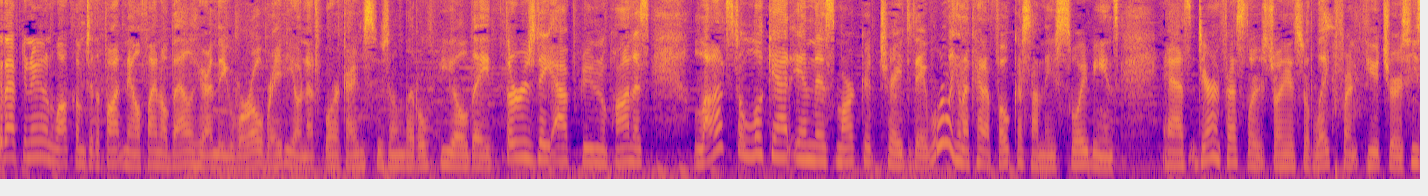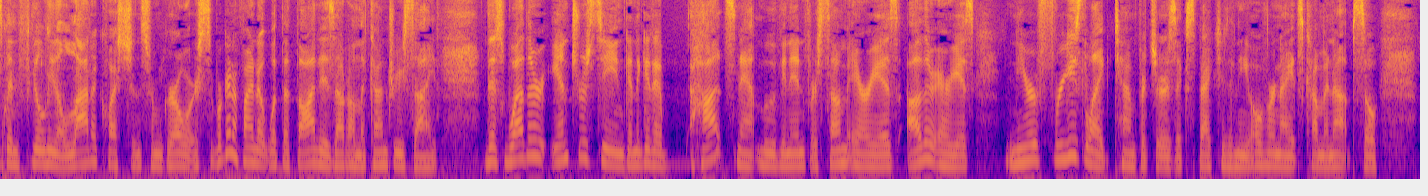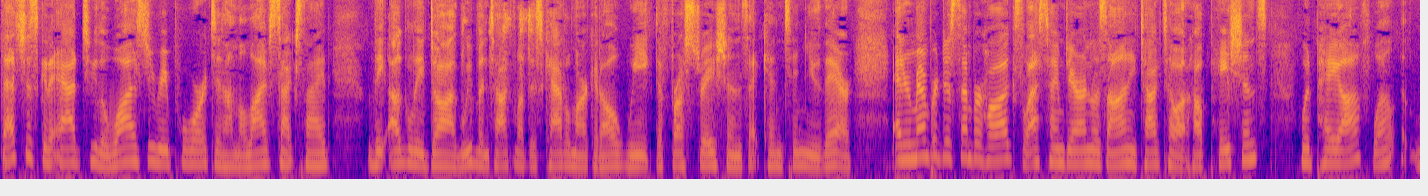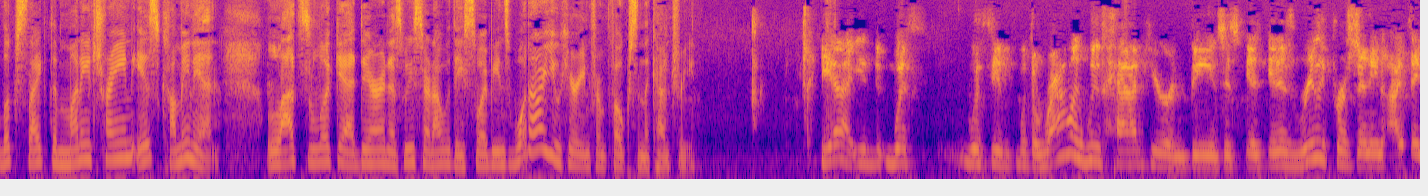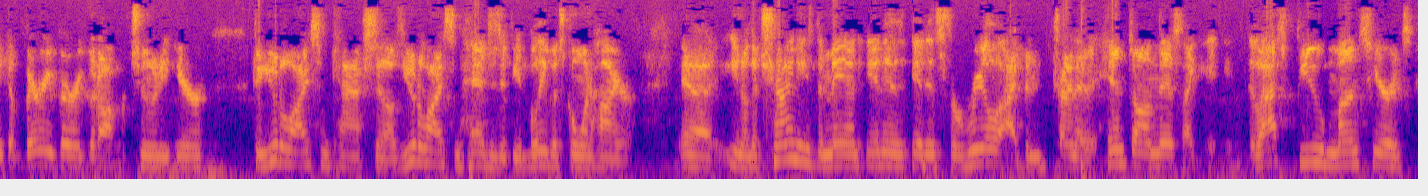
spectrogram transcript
Good afternoon. Welcome to the Fontanelle Final Bell here on the Rural Radio Network. I'm Susan Littlefield. A Thursday afternoon upon us. Lots to look at in this market trade today. We're really going to kind of focus on these soybeans as Darin Fessler is joining us with Lakefront Futures. He's been fielding a lot of questions from growers. So we're going to find out what the thought is out on the countryside. This weather, interesting. Going to get a hot snap moving in for some areas. Other areas, near freeze like temperatures expected in the overnights coming up. So that's just going to add to the WASDE report and on the livestock side, the ugly dog. We've been talking about this cattle market all week, the frustrations that continue there. And remember December hogs? Last time Darin was on, he talked about how patience would pay off. Well, it looks like the money train is coming in. Lots to look at, Darin, as we start out with these soybeans. What are you hearing from folks in the country? Yeah, with with the with the rally we've had here in beans, it, it is really presenting, I think, a very very good opportunity here to utilize some cash sales, utilize some hedges if you believe it's going higher. Uh, you know, the Chinese demand, it is, it is for real. I've been trying to hint on this. Like the last few months here, it's,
